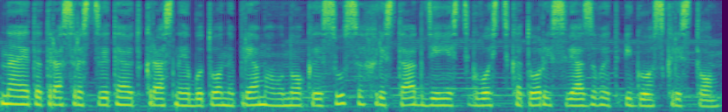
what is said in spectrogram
На этот раз расцветают красные бутоны прямо у ног Иисуса Христа, где есть гвоздь, который связывает его с крестом.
